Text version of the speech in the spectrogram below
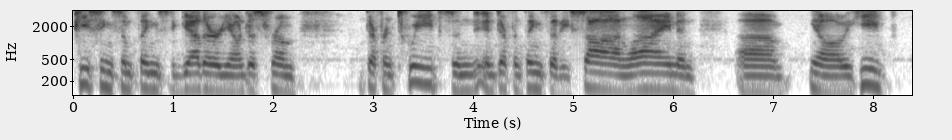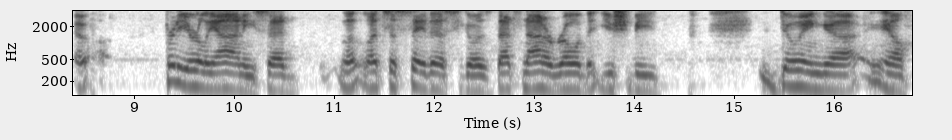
piecing some things together. You know, just from different tweets and, and different things that he saw online, and um, you know, he uh, pretty early on he said, Let, us just say this. He goes, "That's not a road that you should be." Doing uh, you know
